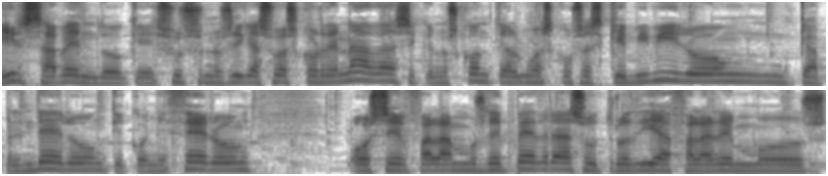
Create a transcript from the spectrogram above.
ir sabendo que Suso nos diga as súas coordenadas e que nos conte algunhas cousas que viviron, que aprenderon, que coñeceron Hoxe falamos de pedras, outro día falaremos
